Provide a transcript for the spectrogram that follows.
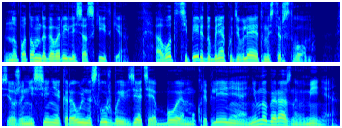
но потом договорились о скидке. А вот теперь Дубняк удивляет мастерством. Все же несение караульной службы и взятие боем укрепления — немного разные умения.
